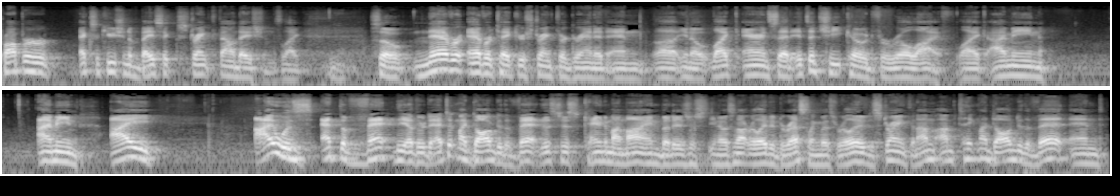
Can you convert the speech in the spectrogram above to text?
proper execution of basic strength foundations. Like. So never ever take your strength for granted, and uh, you know, like Aaron said, it's a cheat code for real life. Like I mean, I mean, I I was at the vet the other day. I took my dog to the vet. This just came to my mind, but it's just you know it's not related to wrestling, but it's related to strength. And I'm I'm taking my dog to the vet, and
